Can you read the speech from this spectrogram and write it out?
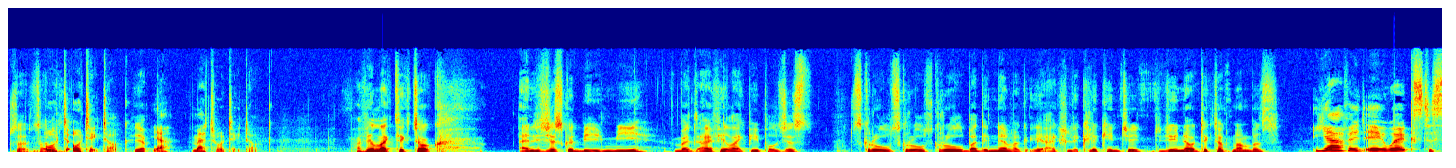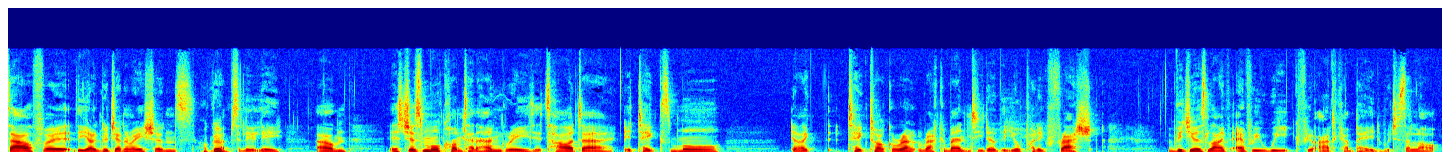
So, sorry. Or, or TikTok. Yep. Yeah, meta or TikTok. I feel like TikTok, and it just could be me, but I feel like people just scroll, scroll, scroll, but they never actually click into it. Do you know TikTok numbers? Yeah, it, it works to sell for the younger generations. Okay. Absolutely. Um, it's just more content hungry. It's harder. It takes more. Like TikTok re- recommends, you know, that you're putting fresh videos live every week for your ad campaign, which is a lot.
